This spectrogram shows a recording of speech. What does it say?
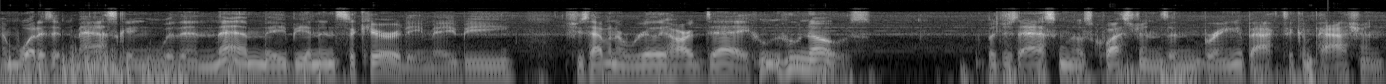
And what is it masking within them? Maybe an insecurity, maybe she's having a really hard day. Who who knows? But just asking those questions and bringing it back to compassion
